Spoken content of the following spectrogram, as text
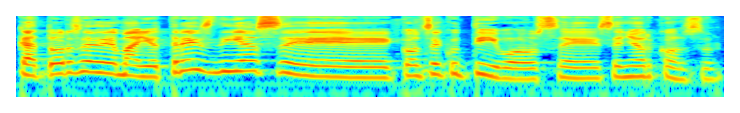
14 de mayo, tres días eh, consecutivos, eh, señor cónsul.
